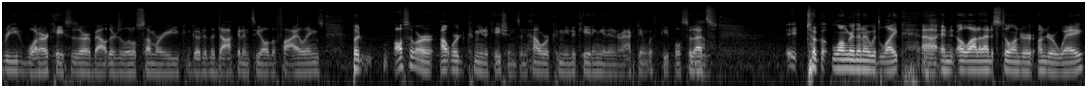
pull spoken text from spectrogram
read what our cases are about. There's a little summary. You can go to the docket and see all the filings, but also our outward communications and how we're communicating and interacting with people. So Yeah. that's it took longer than I would like, uh, and a lot of that is still under underway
